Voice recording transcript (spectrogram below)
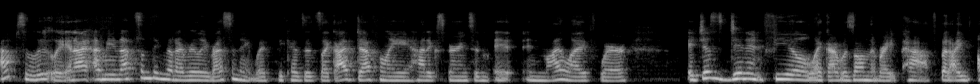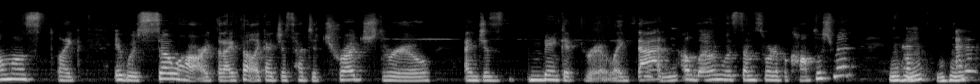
Absolutely. And I, I mean, that's something that I really resonate with because it's like I've definitely had experience in, it in my life where it just didn't feel like I was on the right path. But I almost like it was so hard that I felt like I just had to trudge through and just make it through. Like that mm-hmm. alone was some sort of accomplishment. Mm-hmm, and, mm-hmm. and it,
